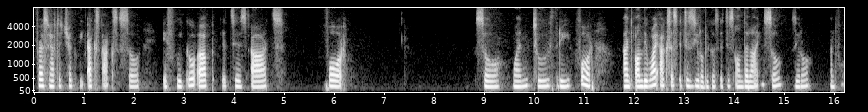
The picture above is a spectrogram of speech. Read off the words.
first we have to check the x-axis. So if we go up, it is at 4. So one, two, three, four. And on the y-axis it is 0 because it is on the line. So 0 and 4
